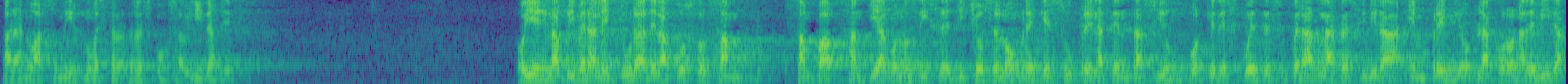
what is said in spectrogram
para no asumir nuestras responsabilidades. Hoy en la primera lectura del apóstol Santiago nos dice, dichoso el hombre que sufre la tentación porque después de superarla recibirá en premio la corona de vida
